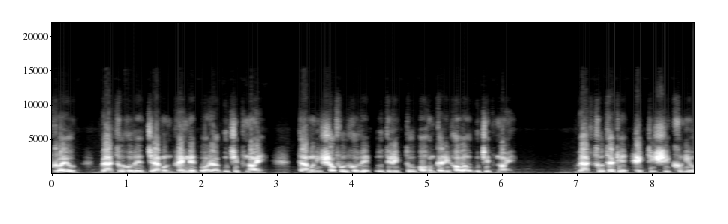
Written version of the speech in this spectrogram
প্রয়োগ, ব্যর্থ হলে যেমন ভেঙে পড়া উচিত নয়, তেমনি সফল হলে অতিরিক্ত অহংকারী হওয়া উচিত নয়। ব্যর্থতাকে একটি শিক্ষণীয়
